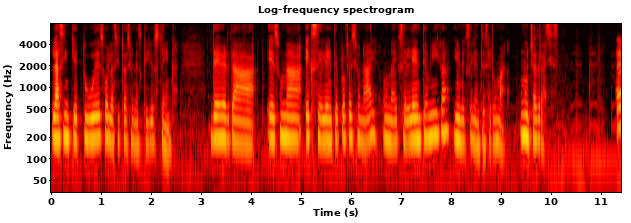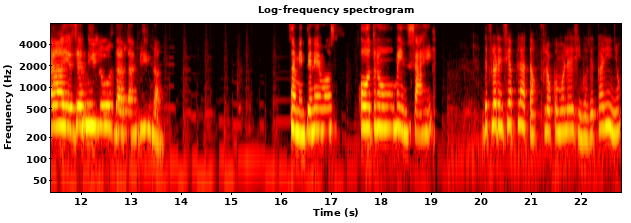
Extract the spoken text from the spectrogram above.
las inquietudes o las situaciones que ellos tengan. De verdad, es una excelente profesional, una excelente amiga y un excelente ser humano. Muchas gracias. Ay, esa es mi luz, tan linda. También tenemos otro mensaje. De Florencia Plata, Flo como le decimos de cariño,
